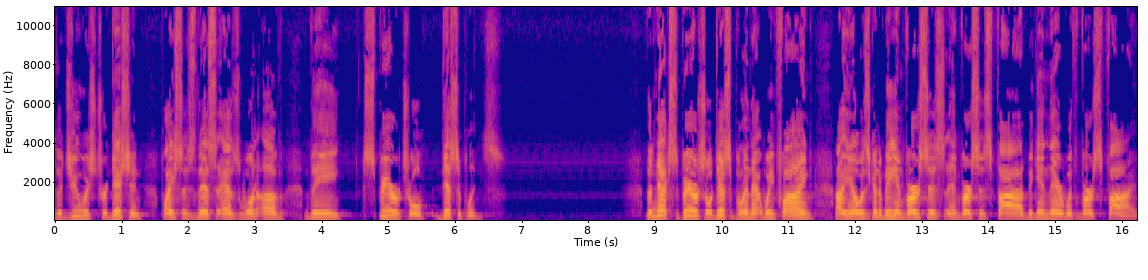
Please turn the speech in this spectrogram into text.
The Jewish tradition places this as one of the spiritual disciplines. The next spiritual discipline that we find, uh, you know, is going to be in verses in verses five. Begin there with verse five.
